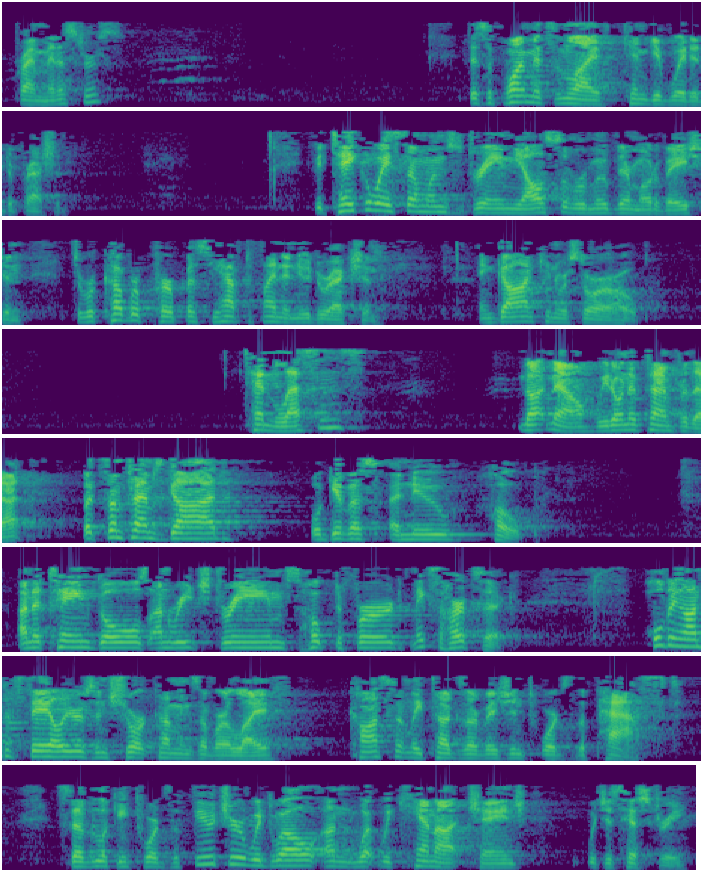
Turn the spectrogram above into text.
Prime ministers? Disappointments in life can give way to depression. If you take away someone's dream, you also remove their motivation. To recover purpose, you have to find a new direction. And God can restore our hope. Ten lessons? Not now. We don't have time for that. But sometimes God will give us a new hope. Unattained goals, unreached dreams, hope deferred makes the heart sick. Holding on to failures and shortcomings of our life constantly tugs our vision towards the past. Instead of looking towards the future, we dwell on what we cannot change, which is history.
